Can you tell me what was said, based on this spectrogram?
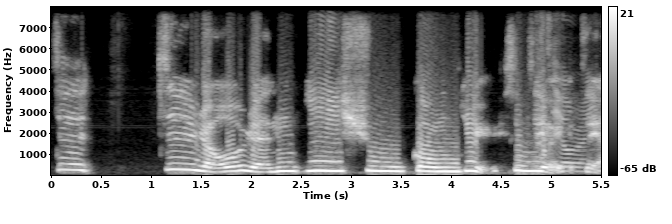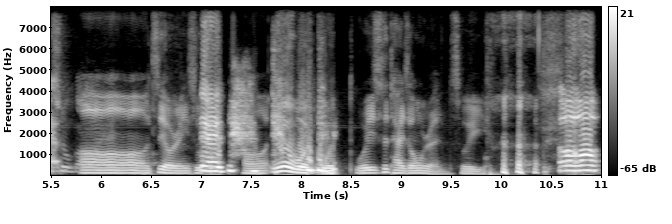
就是。自由人艺术公寓是不是有一个这样？哦哦哦，自由人艺术对，对哦，因为我我我也是台中人，所以 哦，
